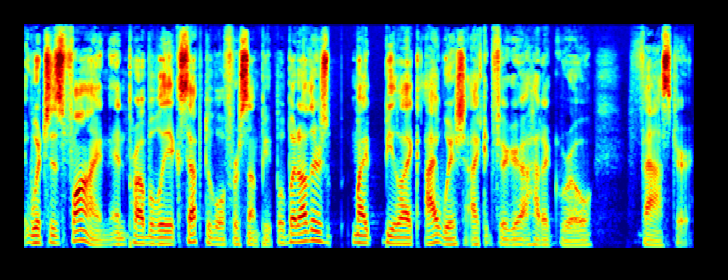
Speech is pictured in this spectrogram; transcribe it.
which is fine and probably acceptable for some people, but others might be like, I wish I could figure out how to grow faster.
